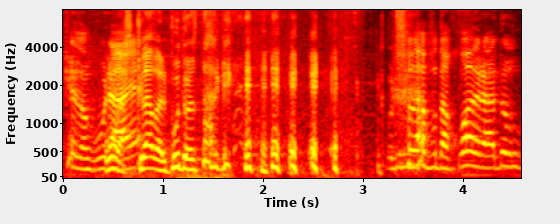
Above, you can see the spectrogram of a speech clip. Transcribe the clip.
qué locura, eh. esclava el puto stack. Toda la puta cuadra, tú.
